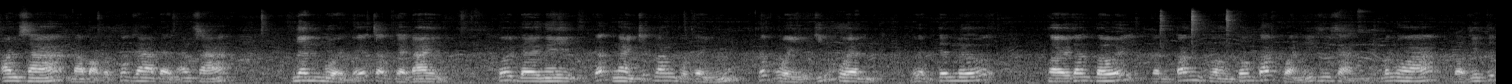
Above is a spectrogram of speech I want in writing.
An Xá là bảo vật quốc gia đền An Xá nhân buổi lễ trọng thể này tôi đề nghị các ngành chức năng của tỉnh, cấp ủy, chính quyền, huyện Tiên Nữ thời gian tới cần tăng cường công tác quản lý di sản văn hóa và di tích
